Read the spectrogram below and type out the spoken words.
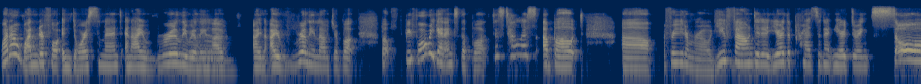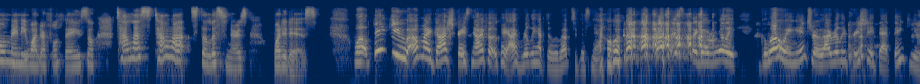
What a wonderful endorsement. And I really, really wow. loved I, I really loved your book. But before we get into the book, just tell us about uh, Freedom Road. You founded it. You're the president. You're doing so many wonderful things. So tell us, tell us the listeners what it is. Well, thank you. Oh my gosh, Grace. Now I feel okay. I really have to live up to this now. it's like a really glowing intro. I really appreciate that. Thank you.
